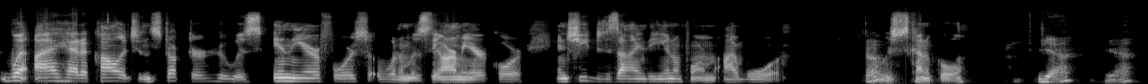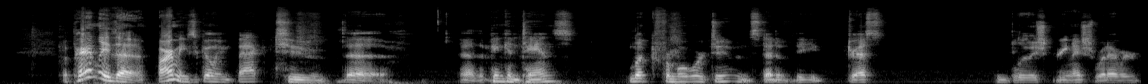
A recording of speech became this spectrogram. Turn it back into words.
When I had a college instructor who was in the Air Force when it was the Army Air Corps, and she designed the uniform I wore. Oh. Which is kind of cool. Yeah, yeah. Apparently the Army's going back to the uh, the pink and tans look from World War II instead of the dress bluish, greenish, whatever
